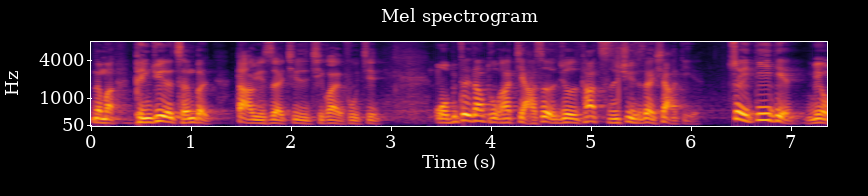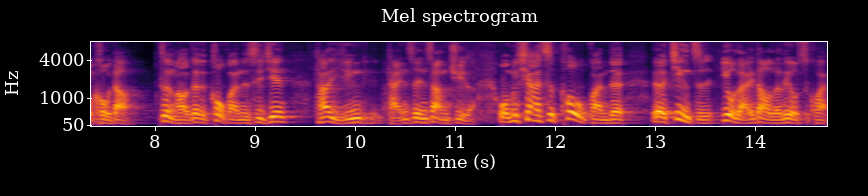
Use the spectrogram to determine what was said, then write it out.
那么平均的成本大约是在七十七块附近。我们这张图卡假设就是它持续的在下跌，最低点没有扣到，正好这个扣款的时间它已经弹升上去了。我们下一次扣款的呃净值又来到了六十块。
